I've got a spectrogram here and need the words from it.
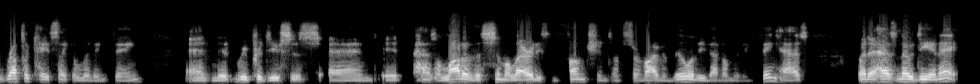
replicates like a living thing and it reproduces and it has a lot of the similarities and functions of survivability that a living thing has, but it has no DNA.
